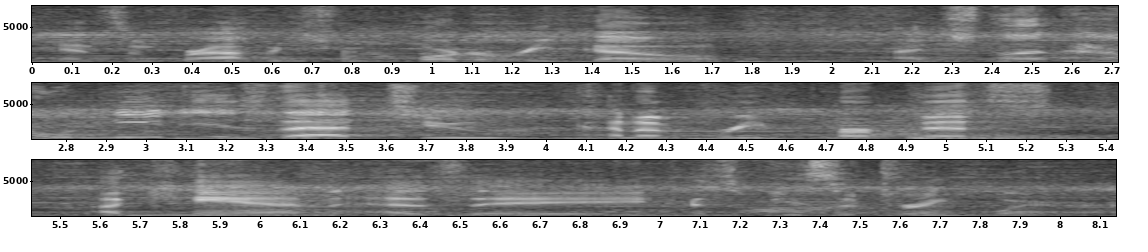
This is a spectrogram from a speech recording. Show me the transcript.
and some graphics from Puerto Rico. I just thought, how neat is that to kind of repurpose a can as a as a piece of drinkware?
